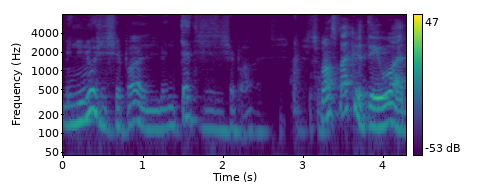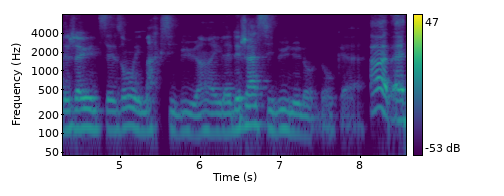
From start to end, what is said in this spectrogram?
Mais Nuno, je sais pas, il a une tête, je sais pas. Je pense pas que Théo a déjà eu une saison où il marque 6 buts. Hein. Il a déjà 6 buts, Nuno. Donc, euh. Ah, ben,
